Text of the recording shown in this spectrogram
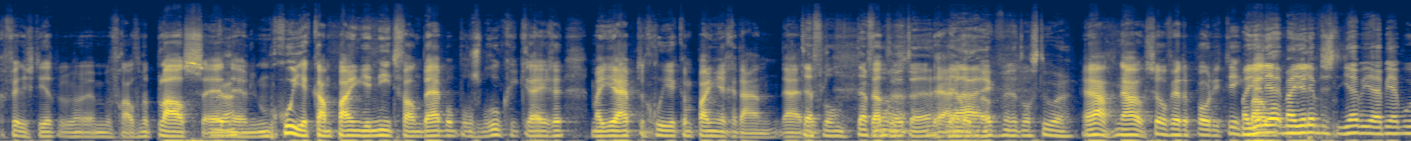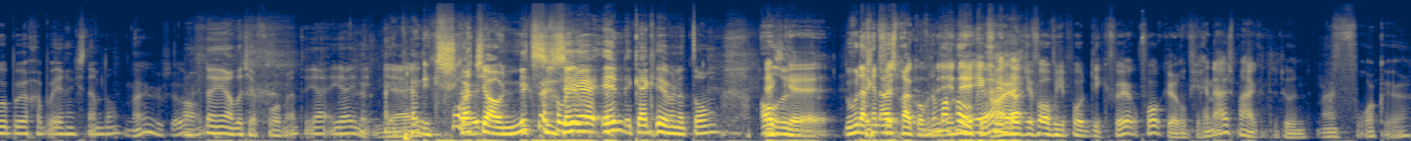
gefeliciteerd eh, mevrouw van der Plas. En Ja. eh, een goede campagne niet van, we hebben op ons broek gekregen, maar jij hebt een goede campagne gedaan. Ja, dat- Teflon, Teflon dat- Rutte. hè? ja, Ja, dat- ik vind het wel stoer. Ja, nou, zover de politiek. Maar jullie, maar jullie hebben dus, jij, heb jij boer-burgerbeweging gestemd dan? Nee, hoezo? Oh, nee, ja, dat jij voor bent. Jij, jij niet. Jij, ben niet ik voor. schat jou niet Ik zozeer in. Ik kijk even naar Tom. Als Ik, een- eh, doen we daar ik geen vind- uitspraak over? Dat mag nee, nee, ook, ik hè? vind ja. dat je over je politieke voor- voorkeur hoef je geen uitspraken te doen. Voorkeur.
